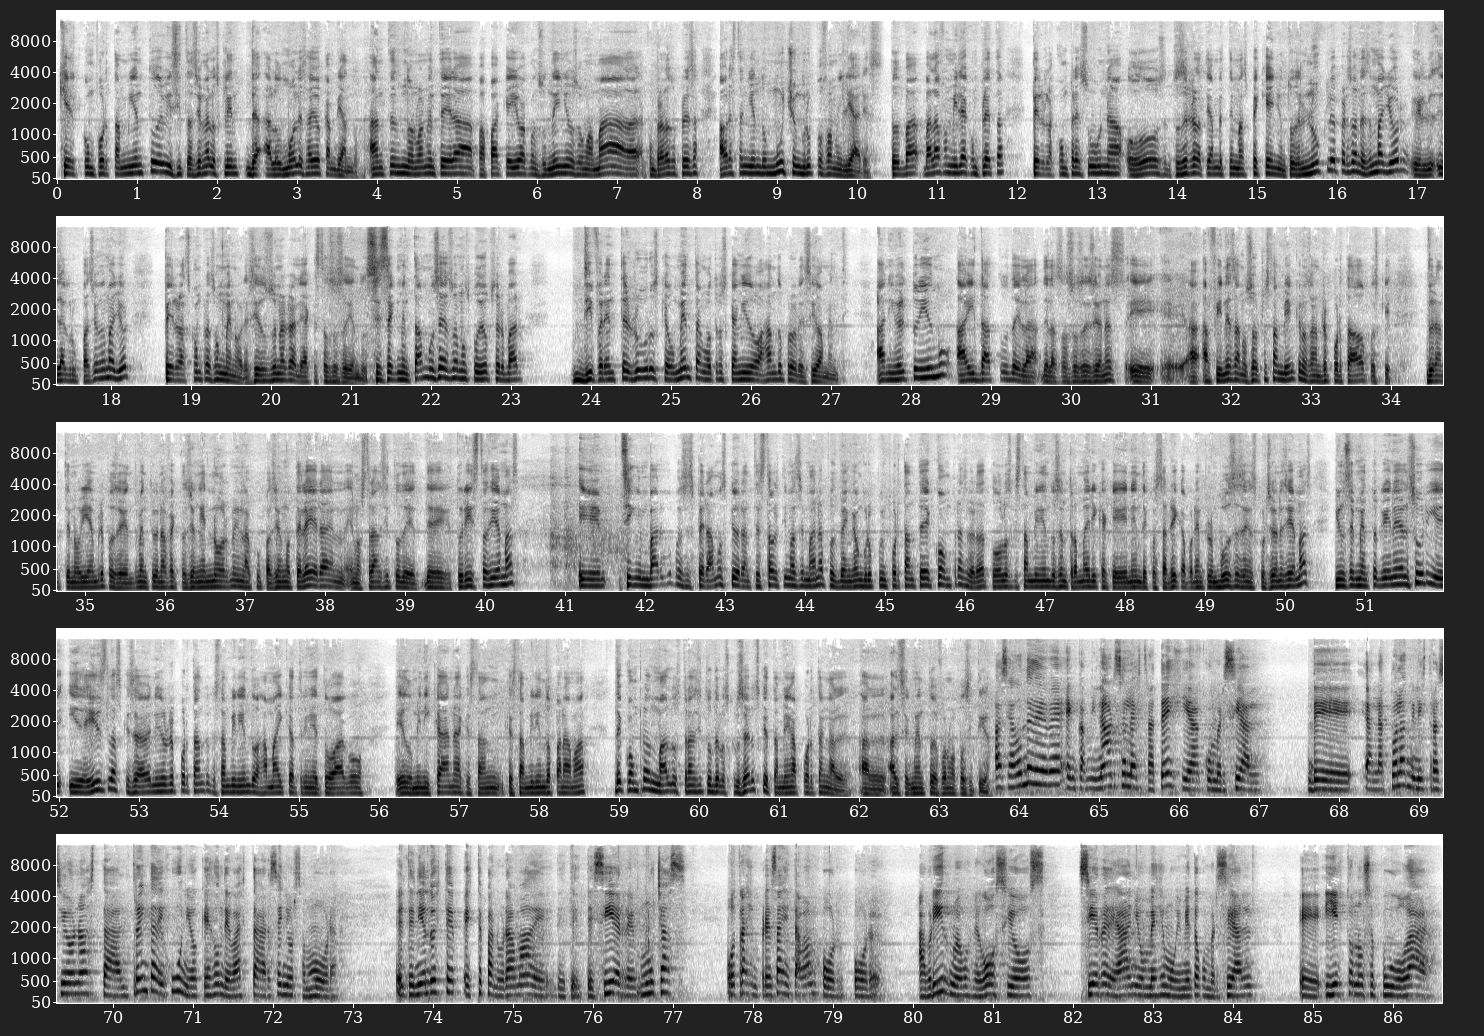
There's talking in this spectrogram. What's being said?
que el comportamiento de visitación a los clientes, a los moles ha ido cambiando. Antes normalmente era papá que iba con sus niños o mamá a comprar la sorpresa, ahora están yendo mucho en grupos familiares. Entonces va, la familia completa, pero la compra es una o dos, entonces es relativamente más pequeño. Entonces el núcleo de personas es mayor, la agrupación es mayor, pero las compras son menores y eso es una realidad que está sucediendo. Si segmentamos eso, hemos podido observar diferentes rubros que aumentan, otros que han ido bajando progresivamente. A nivel turismo, hay datos de, la, de las asociaciones eh, eh, afines a nosotros también que nos han reportado pues, que durante noviembre, pues evidentemente una afectación enorme en la ocupación hotelera, en, los tránsitos de, turistas y demás. Eh, sin embargo, pues esperamos que durante esta última semana pues venga un grupo importante de compras, ¿verdad? Todos los que están viniendo de Centroamérica, que vienen de Costa Rica, por ejemplo, en buses, en excursiones y demás, y un segmento que viene del sur y, y de islas que se ha venido reportando, que están viniendo a Jamaica, Trinidad y Tobago, eh, dominicana que están, que están viniendo a Panamá, de compras más los tránsitos de los cruceros que también aportan al, al, segmento de forma positiva. ¿Hacia dónde debe encaminarse la estrategia comercial de la actual administración hasta el 30 de junio, que es donde va a estar señor Zamora? Teniendo este, este panorama de, de, cierre, muchas otras empresas estaban por, por abrir nuevos negocios, cierre de año, mes de movimiento comercial. Eh, y esto no se pudo dar.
